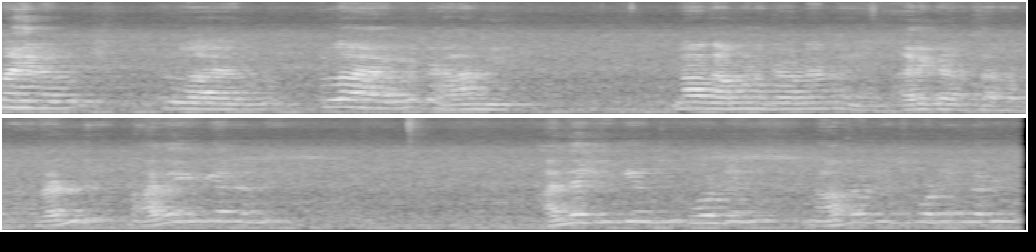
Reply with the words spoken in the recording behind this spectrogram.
మహిళలు లాయర్లు లాయర్లకి హామీ నా దమనకాండని అరికడతారట. రండి నా దగ్గరికి రండి. నా దగ్గరికి ఎందుకు ఫోటోలు? నాతో ఎందుకు ఫోటోలు రండి?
